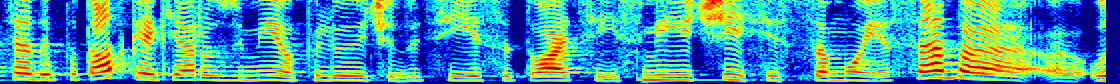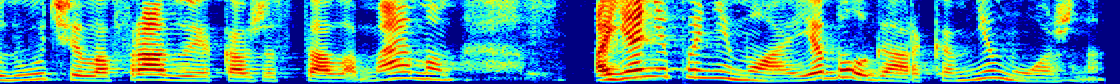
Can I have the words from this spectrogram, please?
ця депутатка, як я розумію, апелюючи до цієї ситуації, сміючись із самої себе, озвучила фразу, яка вже стала мемом. А я не розумію, я болгарка, мені можна.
